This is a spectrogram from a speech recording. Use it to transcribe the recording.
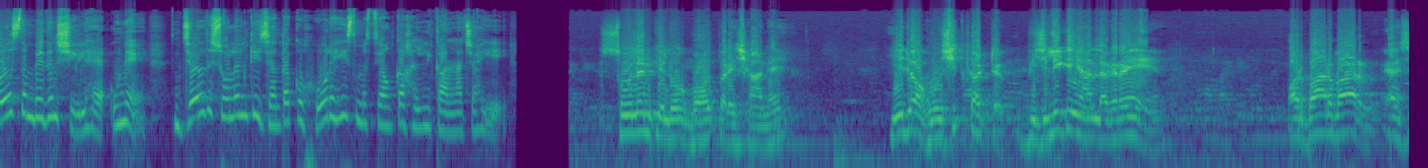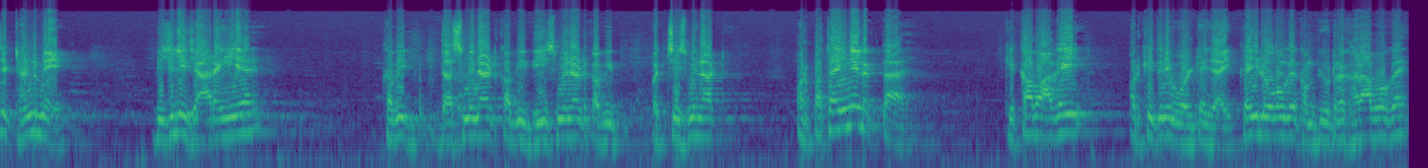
असंवेदनशील है। उन्हें जल्द सोलन की जनता को हो रही समस्याओं का हल निकालना चाहिए। सोलन के लोग बहुत परेशान हैं। ये जो अघोषित कट बिजली के यहाँ लग रहे हैं और बार बार ऐसे ठंड में बिजली जा रही है, कभी 10 मिनट, कभी 20 मिनट, कभी 25 मिनट और पता ही नहीं लगता है कि कब आ गई और कितनी वोल्टेज आई। कई लोगों के कंप्यूटर खराब हो गए,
